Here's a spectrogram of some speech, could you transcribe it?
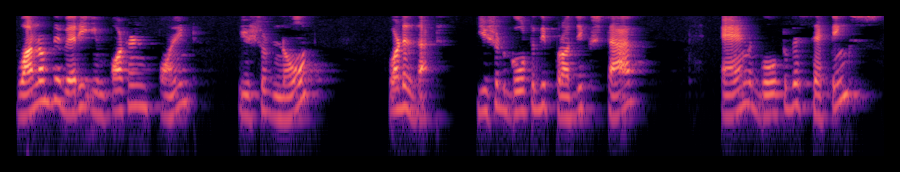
one of the very important point you should note what is that? You should go to the projects tab and go to the settings.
